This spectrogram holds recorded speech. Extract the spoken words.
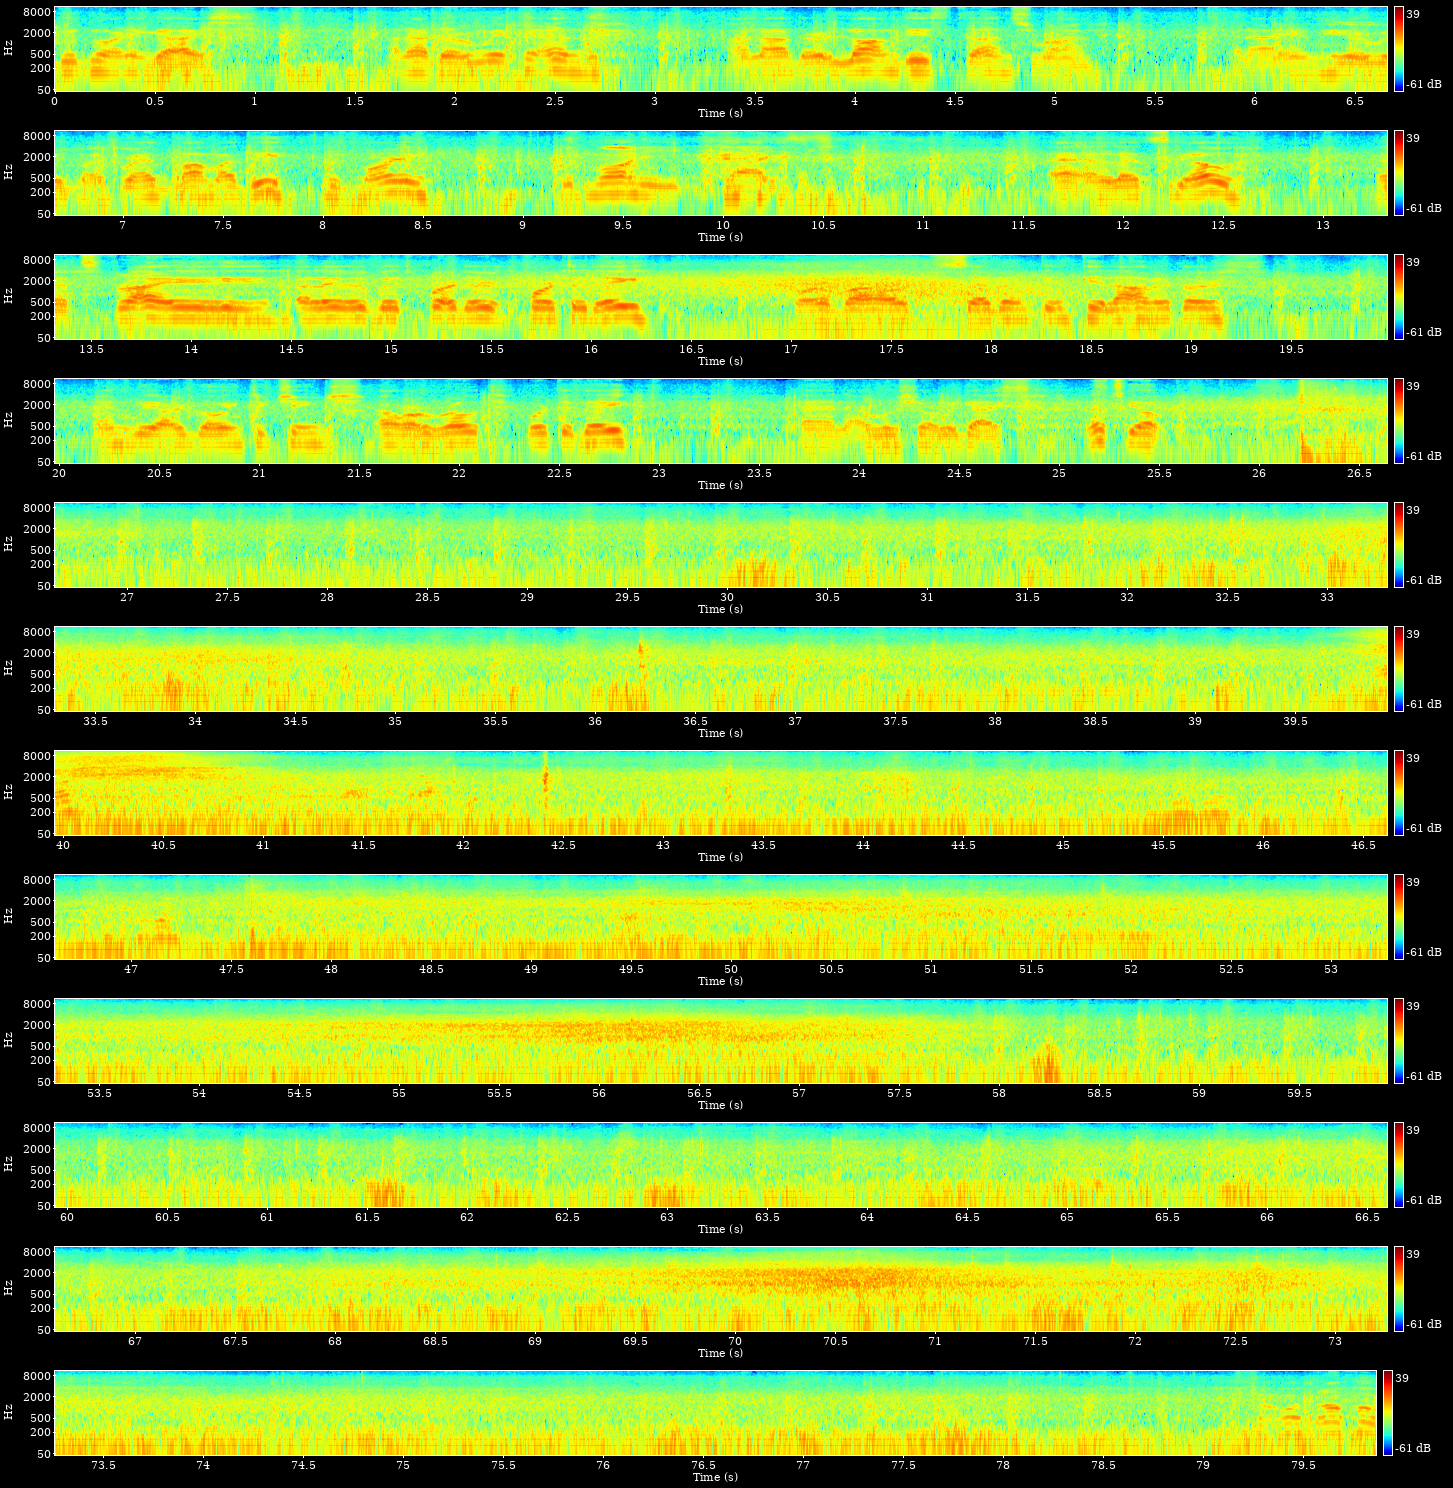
Good morning guys. Another weekend, another long distance run. And I am here with my friend Mama D. Good morning. Good morning, guys. And let's go. Let's try a little bit further for today for about 17 kilometers and we are going to change our route for today and I will show you guys let's go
